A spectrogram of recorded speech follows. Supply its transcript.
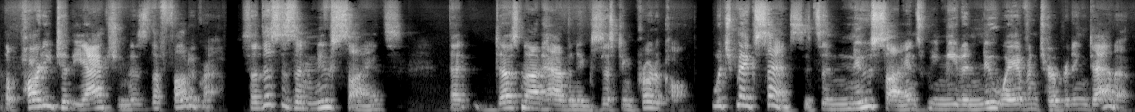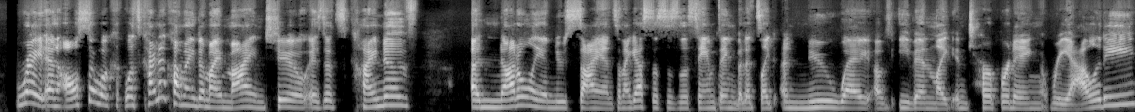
The party to the action is the photograph. So this is a new science that does not have an existing protocol, which makes sense. It's a new science. We need a new way of interpreting data. Right. And also, what, what's kind of coming to my mind too is it's kind of a not only a new science, and I guess this is the same thing, but it's like a new way of even like interpreting reality.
